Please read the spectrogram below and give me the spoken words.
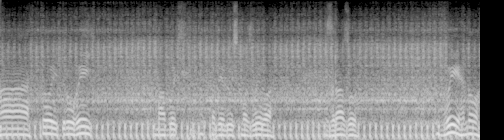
а той другий, мабуть, ну, подивлюсь, можливо, зразу вигну.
